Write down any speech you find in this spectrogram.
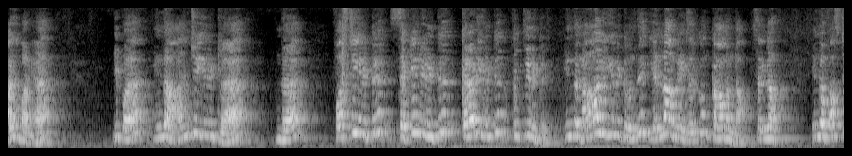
அடுத்து பாருங்க. இப்போ இந்த அஞ்சு யூனிட்ல இந்த first unit second unit third unit fifth unit இந்த நாலு யூனிட் வந்து எல்லா மேஜருக்கும் காமன் தான். சரிங்களா? இந்த ஃபர்ஸ்ட்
